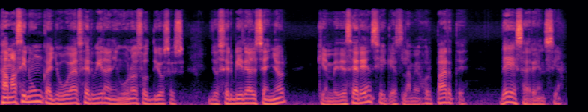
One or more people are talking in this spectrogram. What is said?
jamás y nunca yo voy a servir a ninguno de esos dioses. Yo serviré al Señor, quien me dio esa herencia y que es la mejor parte de esa herencia.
